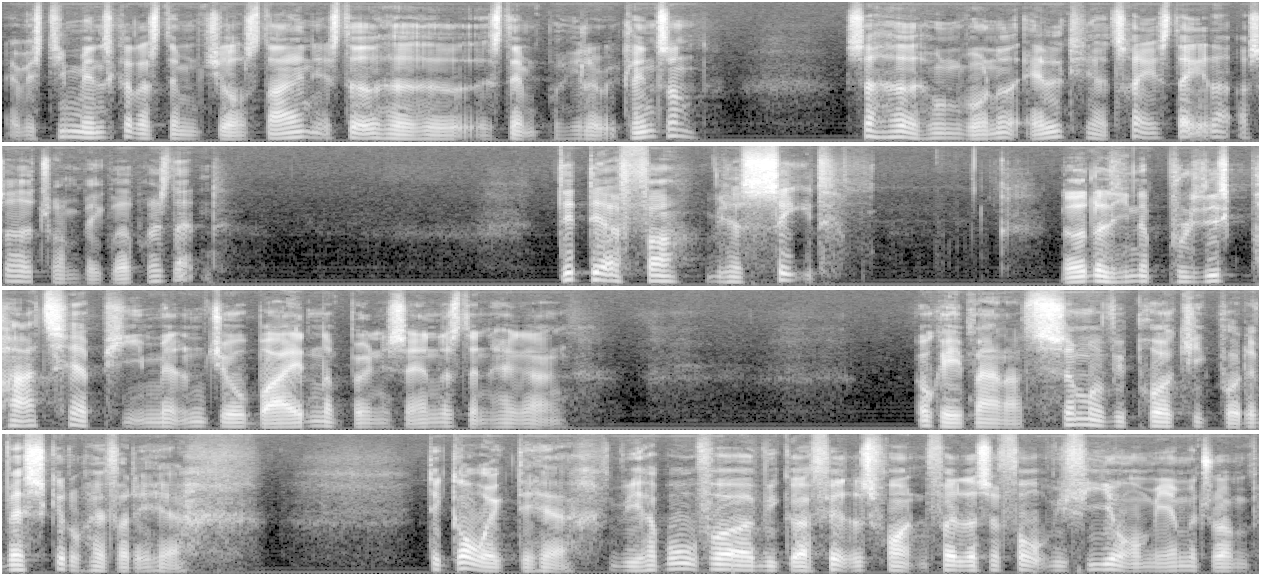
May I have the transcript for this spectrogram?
at hvis de mennesker, der stemte Jill Stein, i stedet havde stemt på Hillary Clinton, så havde hun vundet alle de her tre stater, og så havde Trump ikke været præsident. Det er derfor, vi har set noget, der ligner politisk parterapi mellem Joe Biden og Bernie Sanders den her gang. Okay, Bernard, så må vi prøve at kigge på det. Hvad skal du have for det her? Det går ikke, det her. Vi har brug for, at vi gør fælles front, for ellers så får vi fire år mere med Trump.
